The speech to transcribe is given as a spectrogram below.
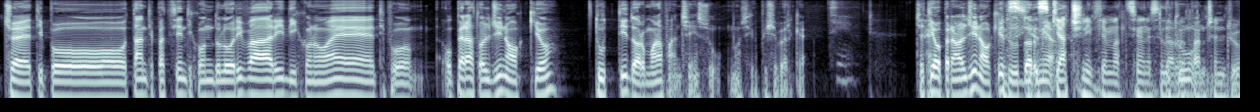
Cioè, tipo, tanti pazienti con dolori vari dicono, eh, tipo, operato al ginocchio, tutti dormono a pancia in su, non si capisce perché. Sì. Cioè, ti Eh, operano al ginocchio e tu Si- dormi a, Schiacci l'infiammazione se dormi a pancia in giù.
